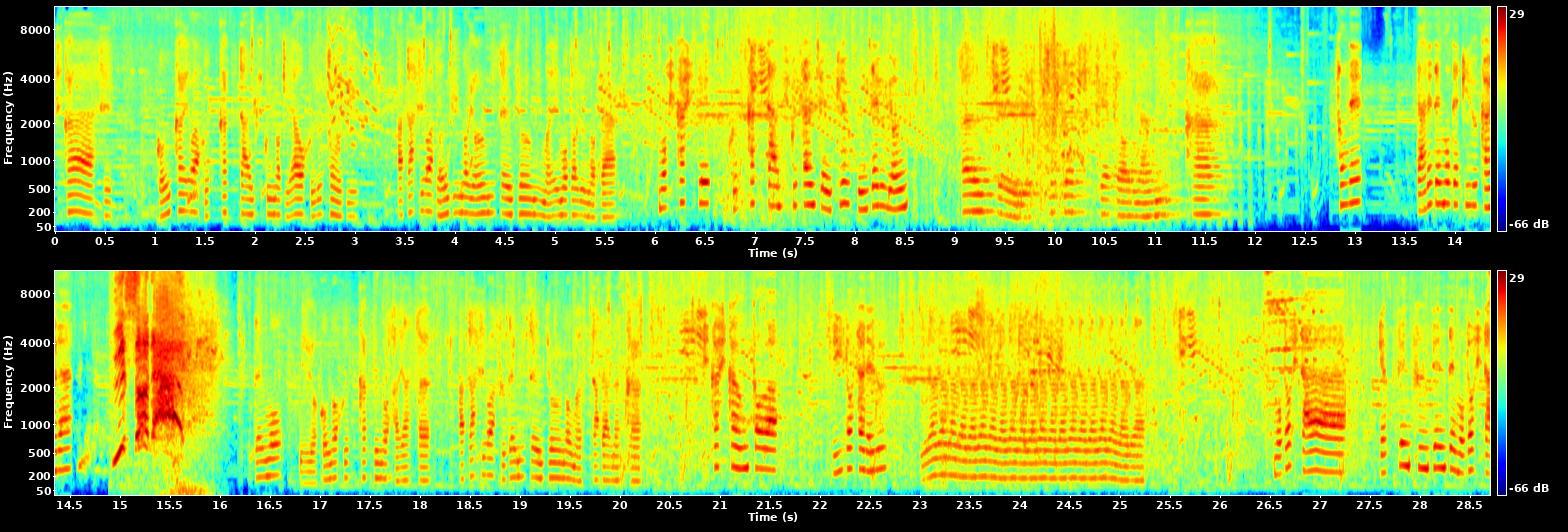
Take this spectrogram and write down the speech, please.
しかーし、今回は復活短縮のギアをフル装備。私はゾンビのように戦場に舞い戻るのだ。もしかして、復活短縮3.9分出るよん？3.1ですけど何か。それ、誰でもできるから。でも、見よこの復活の速さ。私はすでに戦場の真っ只中。しかしカウントは、リードされる。うらららららららららららららららららら戻したー。逆転寸前で戻した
